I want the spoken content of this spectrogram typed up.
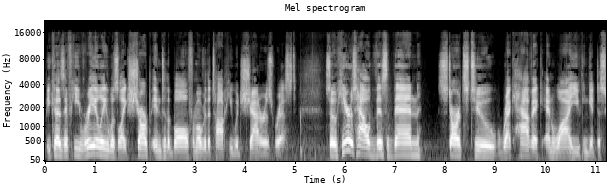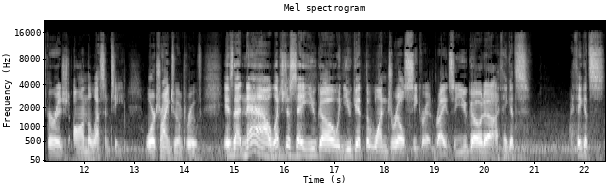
because if he really was like sharp into the ball from over the top, he would shatter his wrist. So here's how this then starts to wreak havoc and why you can get discouraged on the lesson tee or trying to improve. Is that now let's just say you go and you get the one drill secret right? So you go to i think it's i think it's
